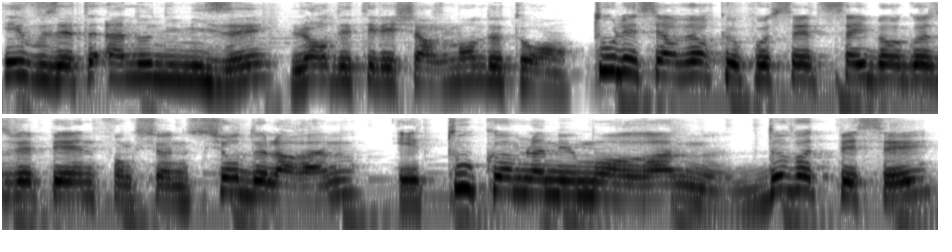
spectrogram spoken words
et vous êtes anonymisé lors des téléchargements de torrents. Tous les serveurs que possède CyberGhost VPN fonctionnent sur de la RAM, et tout comme la mémoire RAM de votre PC,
